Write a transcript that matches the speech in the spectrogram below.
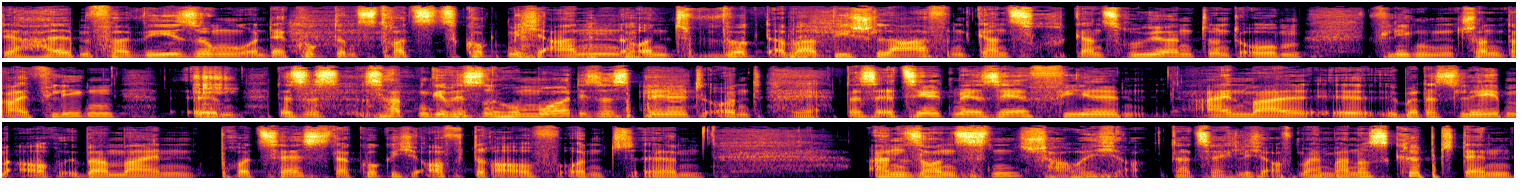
der halben Verwesung und der guckt uns trotz, guckt mich an und wirkt aber wie schlafend, ganz, ganz rührend und oben fliegen schon drei Fliegen. Ähm, das ist, es hat einen gewissen Humor, dieses Bild und ja. das erzählt mir sehr viel einmal äh, über das Leben, auch über meinen Prozess. Da gucke ich oft drauf und ähm, Ansonsten schaue ich tatsächlich auf mein Manuskript, denn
